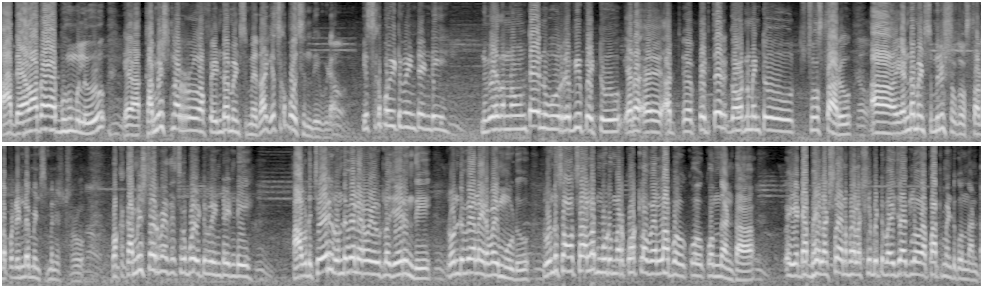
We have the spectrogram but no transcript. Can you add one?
ఆ దేవాదాయ భూములు కమిషనర్ ఆఫ్ ఎండోమెంట్స్ మీద ఇసుక పోసింది ఈవిడ. ఇసుక పోయటం ఏంటండి? నువ్వేదన్నా ఉంటే నువ్వు రివ్యూ పెట్టు. ఎలా పెడితే గవర్నమెంట్ చూస్తారు. ఆ ఎండోమెంట్స్ మినిస్టర్ చూస్తాడు. అప్పుడు ఎండోమెంట్స్ మినిస్టర్ ఒక కమిషనర్ మీద తీసుకుపోయటం ఏంటండి? ఆవిడ చేరి రెండు వేల ఇరవై ఒకటిలో చేరింది. రెండు వేల ఇరవై మూడు. రెండు సంవత్సరాల్లో మూడున్నర కోట్ల వెళ్ళ కొందంట. డెబ్బై లక్షలు ఎనభై లక్షలు పెట్టి వైజాగ్లో అపార్ట్మెంట్ ఉందంట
